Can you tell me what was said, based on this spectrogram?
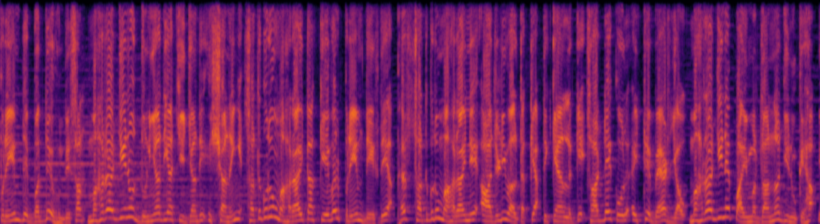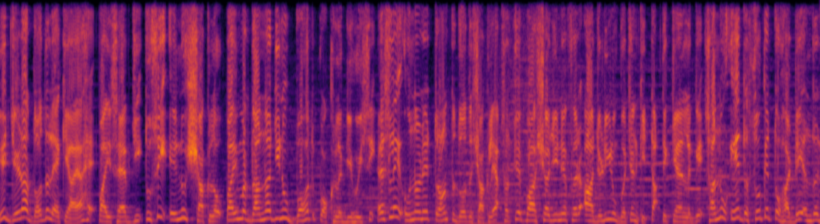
ਪ੍ਰੇਮ ਦੇ ਬੱਧੇ ਹੁੰਦੇ ਸਨ। ਮਹਾਰਾਜ ਜੀ ਨੂੰ ਦੁਨੀਆ ਦੀਆਂ ਚੀਜ਼ਾਂ ਦੀ ਇੱਛਾ ਨਹੀਂ ਹੈ। ਸਤਿਗੁਰੂ ਮਹਾਰਾਜ ਤਾਂ ਕੇਵਲ ਪ੍ਰੇਮ ਦੇਖਦੇ ਆ। ਫਿਰ ਸਤਿਗੁਰੂ ਮਹਾਰਾਜ ਨੇ ਆਜੜੀ ਵੱਲ ਤੱਕਿਆ ਤੇ ਕਹਿਣ ਲੱਗੇ, ਸਾਡੇ ਕੋਲ ਇੱਥੇ ਬੈਠ ਜਾਓ। ਮਹਾਰਾਜ ਜੀ ਨੇ ਭਾਈ ਮਰਦਾਨਾ ਜੀ ਨੂੰ ਕਿਹਾ, ਇਹ ਜਿਹੜਾ ਦੁੱਧ ਲੈ ਕੇ ਆਇਆ ਹੈ, ਭਾਈ ਸਾਹਿਬ ਜੀ, ਤੁਸੀਂ ਇਹਨੂੰ ਛਕ ਲਓ। ਭਾਈ ਮਰਦਾਨਾ ਜੀ ਨੂੰ ਬਹੁਤ ਭੁੱਖ ਲੱਗੀ ਹੋਈ ਸੀ। ਇਸ ਲਈ ਉਹਨਾਂ ਨੇ ਤੁਰੰਤ ਦੁੱਧ ਛਕ ਲਿਆ। ਸੱਚੇ ਪਾਤਸ਼ਾਹ ਜੀ ਨੇ ਫਿਰ ਆਜੜੀ ਨੂੰ ਬਚਨ ਕੀਤਾ ਤੇ ਕਹਿਣ ਲੱਗੇ, ਸਾਨੂੰ ਇਹ ਦੱਸੋ ਕਿ ਤੁਹਾਡੇ ਅੰਦਰ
